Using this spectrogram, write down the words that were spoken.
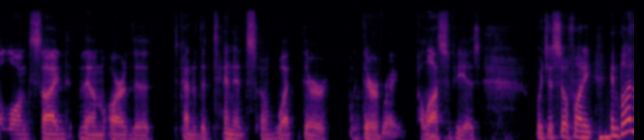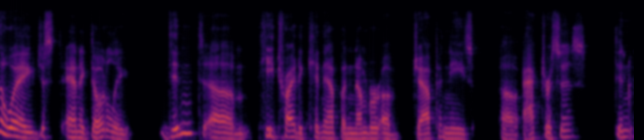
alongside them are the kind of the tenets of what their what their right. philosophy is, which is so funny. And by the way, just anecdotally, didn't um, he try to kidnap a number of Japanese uh, actresses? Didn't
